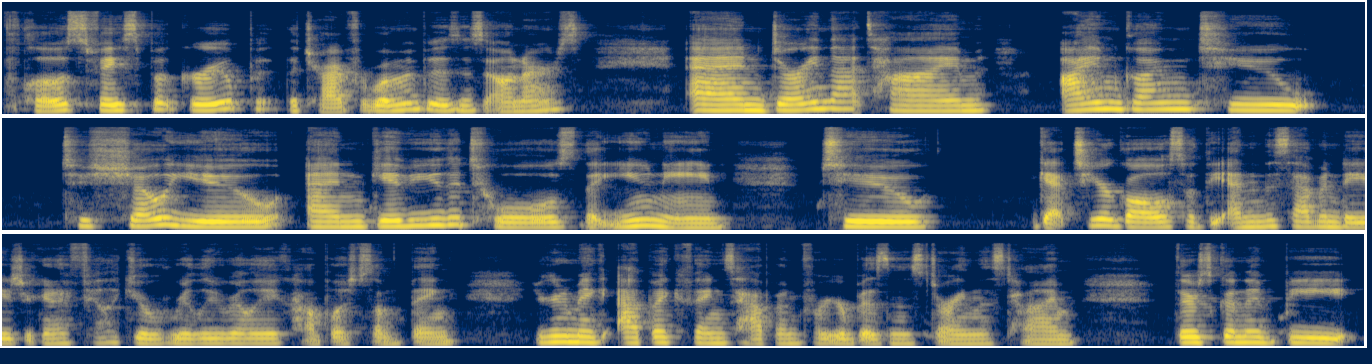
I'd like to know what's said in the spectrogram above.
closed Facebook group, the Tribe for Women Business Owners. And during that time, I am going to to show you and give you the tools that you need to get to your goal. So at the end of the seven days, you're going to feel like you're really, really accomplished something. You're going to make epic things happen for your business during this time. There's going to be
